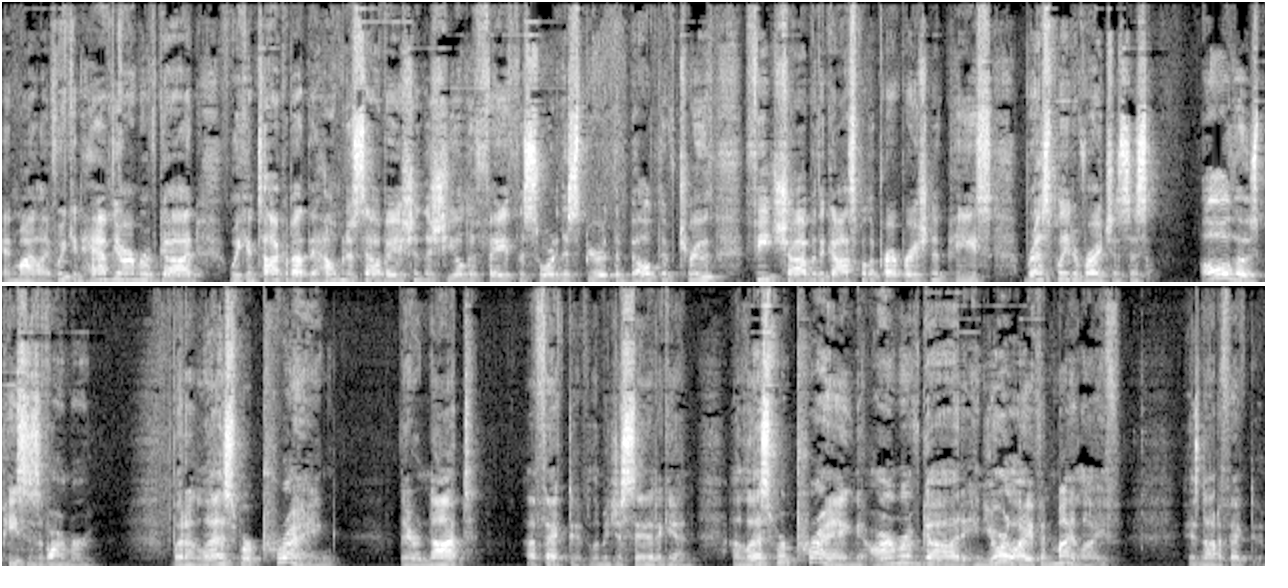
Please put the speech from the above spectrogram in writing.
and my life. We can have the armor of God. We can talk about the helmet of salvation, the shield of faith, the sword of the Spirit, the belt of truth, feet shod with the gospel, the preparation of peace, breastplate of righteousness, all those pieces of armor. But unless we're praying, they're not effective. Let me just say that again. Unless we're praying, the armor of God in your life and my life is not effective.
